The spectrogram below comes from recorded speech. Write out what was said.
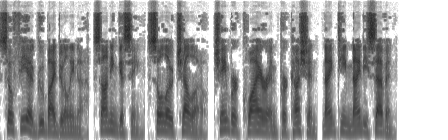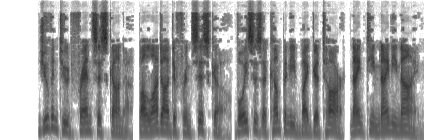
Sofia Gubaidulina, Sonnengesang solo cello, chamber choir and percussion, 1997 Juventude Franciscana, Ballada de Francisco voices accompanied by guitar, 1999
